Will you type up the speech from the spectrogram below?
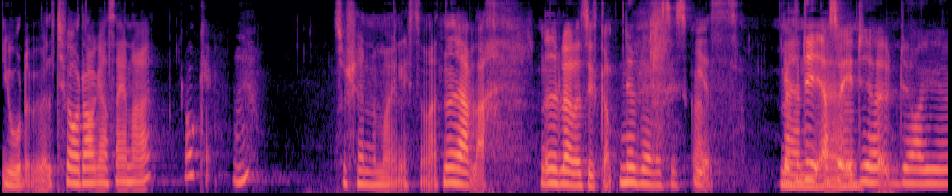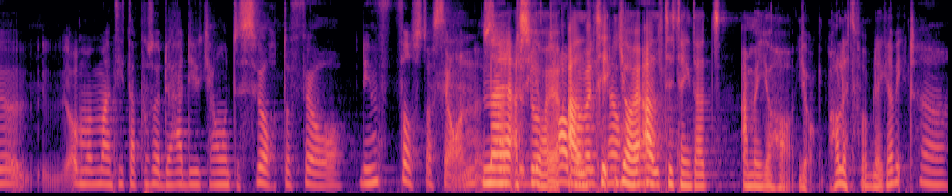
gjorde vi väl två dagar senare. Okej. Mm. Så kände man ju liksom att nu jävlar, nu blir det syskon. Nu blev det syskon. Yes. Ja, för det, alltså, eh, du, du har ju, om man tittar på så, du hade ju kanske inte svårt att få din första son. så Nej, att alltså jag, har alltid, kanske- jag har alltid tänkt att ja, men jag, har, jag har lätt för att bli gravid. Ja,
